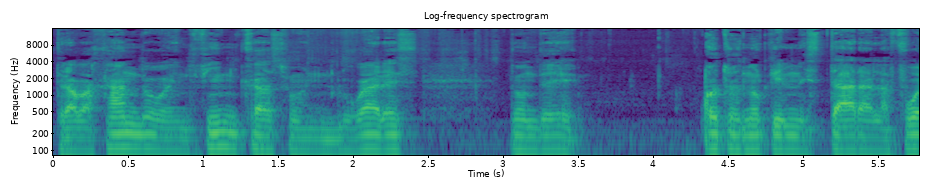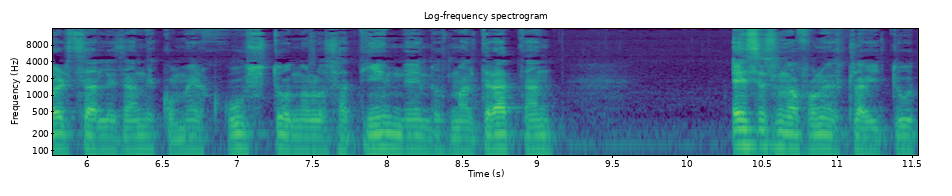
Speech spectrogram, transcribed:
trabajando en fincas o en lugares donde otros no quieren estar a la fuerza, les dan de comer justo, no los atienden, los maltratan. Esa es una forma de esclavitud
